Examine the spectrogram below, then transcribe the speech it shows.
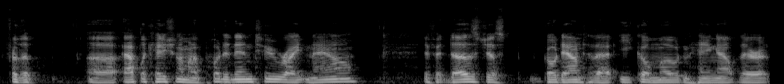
for the uh, application I'm going to put it into right now, if it does just go down to that eco mode and hang out there at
